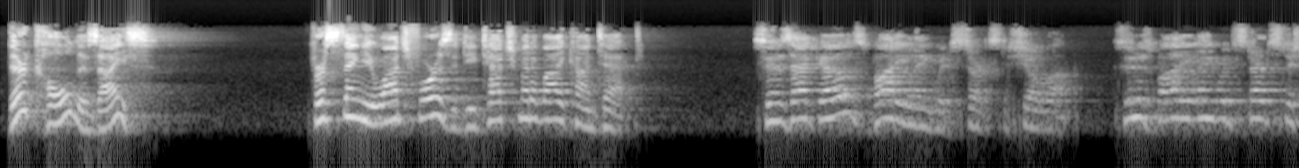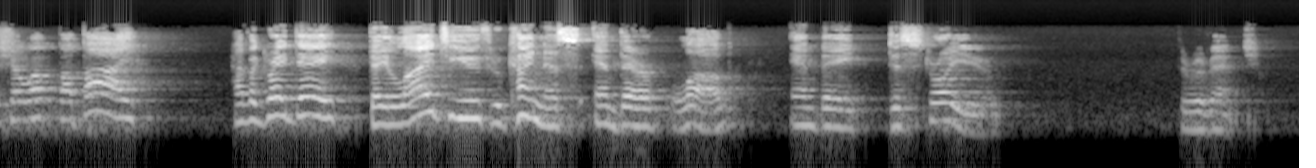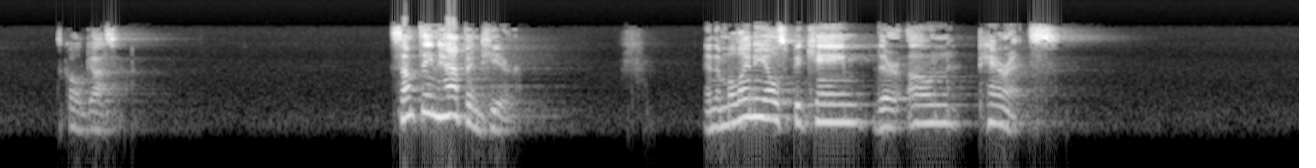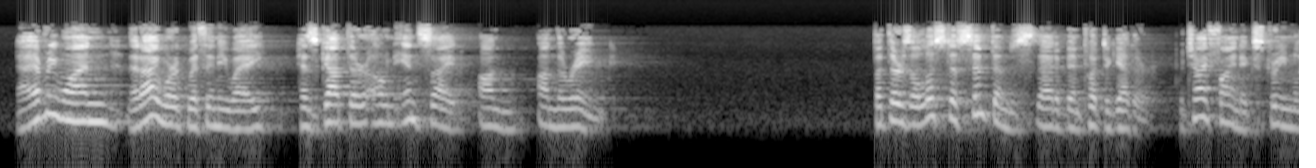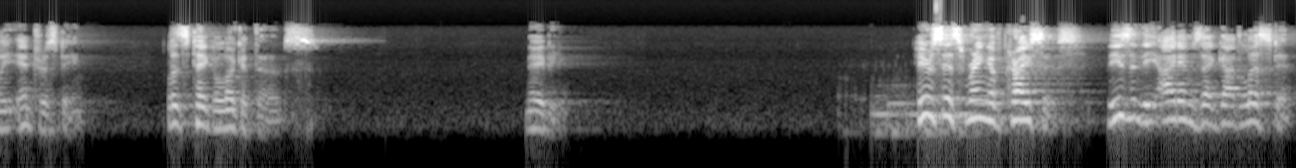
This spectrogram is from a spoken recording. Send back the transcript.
they're cold as ice. First thing you watch for is a detachment of eye contact. As soon as that goes, body language starts to show up. As soon as body language starts to show up, bye bye. Have a great day. They lie to you through kindness and their love, and they destroy you through revenge. It's called gossip. Something happened here. And the millennials became their own parents. Now, everyone that I work with, anyway, has got their own insight on, on the ring. But there's a list of symptoms that have been put together, which I find extremely interesting. Let's take a look at those. Maybe. Here's this ring of crisis. These are the items that got listed.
